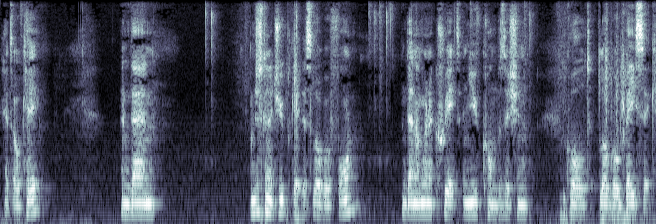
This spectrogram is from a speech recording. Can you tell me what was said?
Hit OK. And then I'm just going to duplicate this logo form. And then I'm going to create a new composition called logo basic.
